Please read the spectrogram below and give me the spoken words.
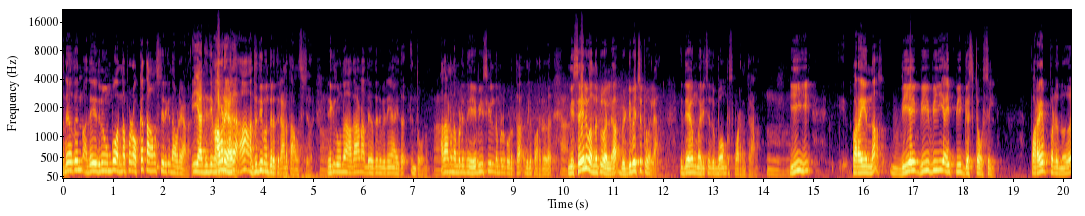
അദ്ദേഹത്തിന് അതേ ഇതിനു മുമ്പ് വന്നപ്പോഴൊക്കെ താമസിച്ചിരിക്കുന്ന അവിടെയാണ്. ഈ അതിഥി അവിടെയാണ് ആ അതിഥി മന്ദിരത്തിലാണ് താമസിച്ചത്. എനിക്ക് തോന്നുന്നത് അതാണ് അദ്ദേഹത്തിന് വിനയായത് എന്ന് തോന്നുന്നു അതാണ് നമ്മൾ ഇന്ന് എ ബി സിയിൽ നമ്മൾ കൊടുത്ത ഇതിൽ പറഞ്ഞത്. മിസൈൽ വന്നിട്ടുമല്ല വെടിവെച്ചിട്ടുമല്ല. ഇദ്ദേഹം മരിച്ചത് ബോംബ് സ്ഫോടനത്തിലാണ്. ഈ പറയുന്ന V I V V I P guest ഹൗസിൽ പറയപ്പെടുന്നത്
